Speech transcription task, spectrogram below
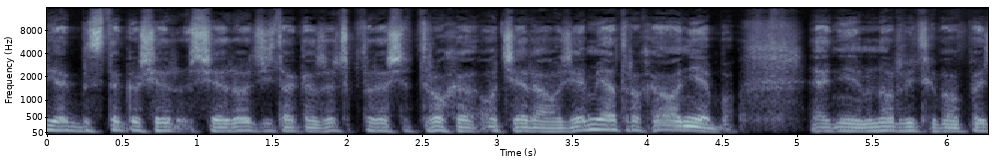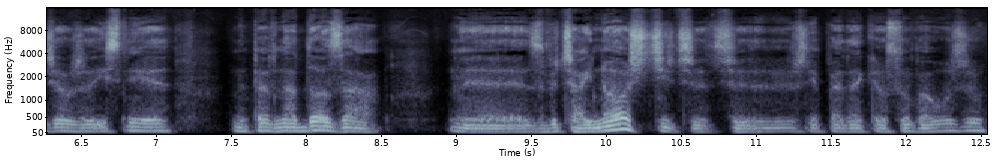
jakby z tego się, się rodzi taka rzecz, która się trochę ociera o ziemię, a trochę o niebo. Ja nie wiem, Norwid chyba powiedział, że istnieje pewna doza e, zwyczajności, czy, czy już nie pamiętam jakiego słowa użył,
